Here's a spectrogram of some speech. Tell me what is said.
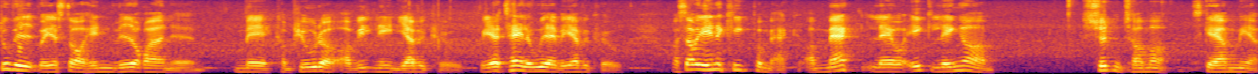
du ved, hvor jeg står henne vedrørende med computer, og hvilken en jeg vil købe. For jeg taler ud af, hvad jeg vil købe. Og så vil jeg inde og kigge på Mac, og Mac laver ikke længere 17 tommer skærm mere.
